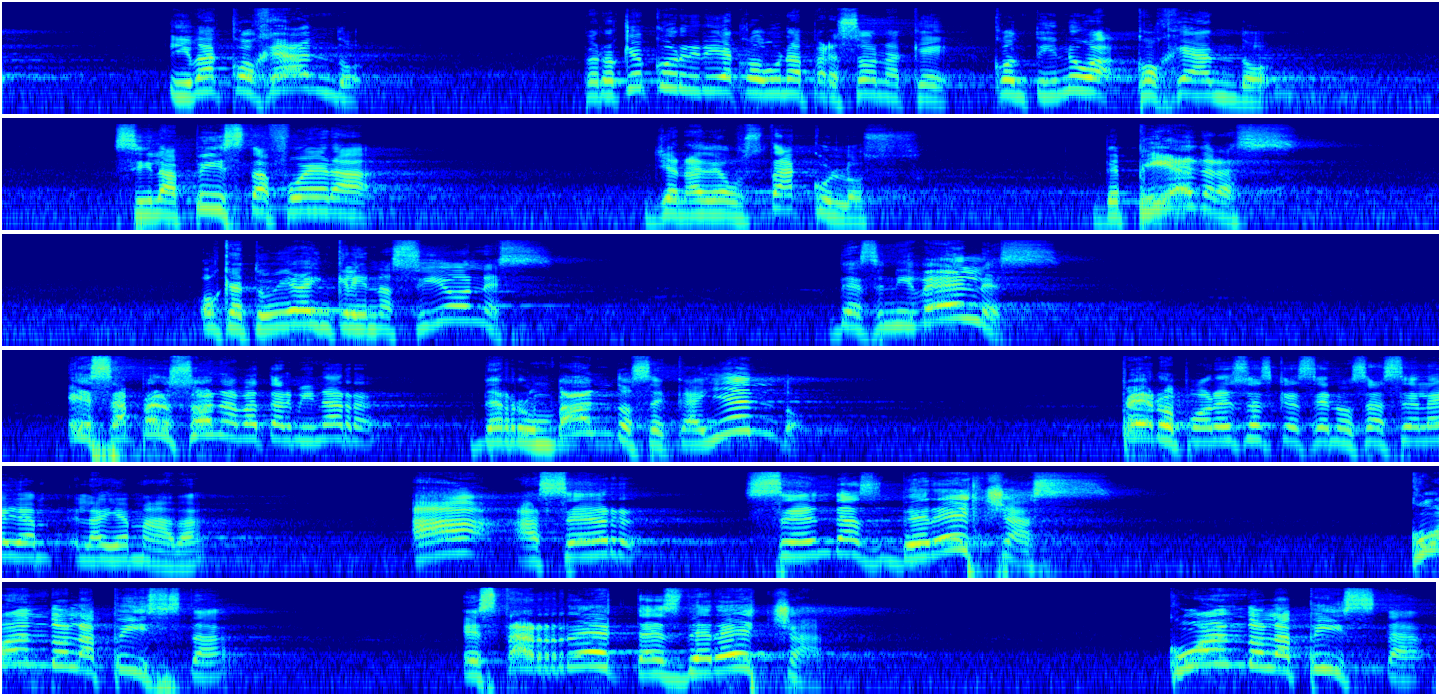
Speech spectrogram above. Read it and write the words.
y va cojeando. Pero ¿qué ocurriría con una persona que continúa cojeando si la pista fuera llena de obstáculos, de piedras, o que tuviera inclinaciones, desniveles, esa persona va a terminar derrumbándose, cayendo. Pero por eso es que se nos hace la, la llamada a hacer sendas derechas. Cuando la pista está recta, es derecha. Cuando la pista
